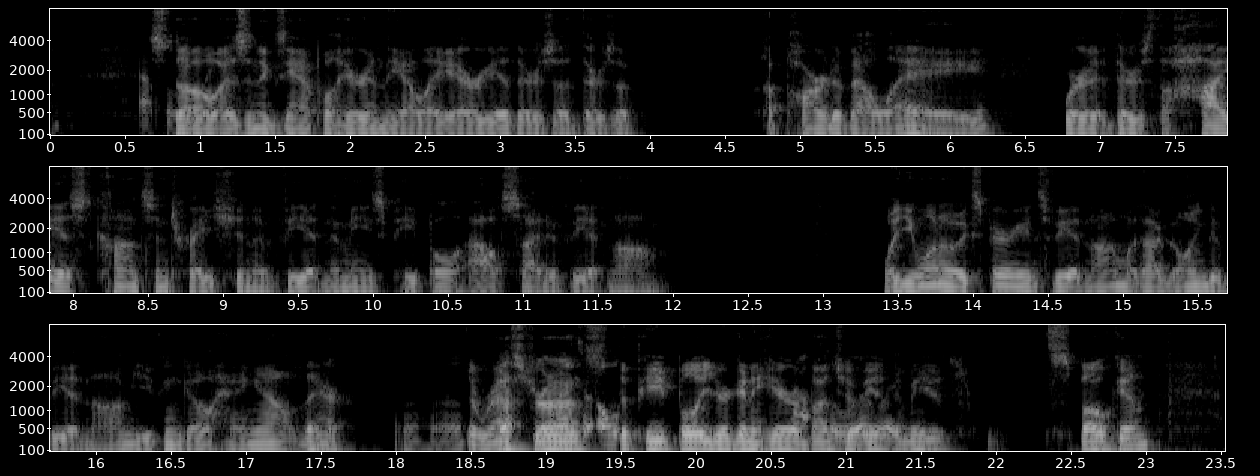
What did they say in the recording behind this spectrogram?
Absolutely. So as an example here in the LA area, there's a there's a a part of LA where there's the highest concentration of Vietnamese people outside of Vietnam. Well, you want to experience Vietnam without going to Vietnam, you can go hang out there. Mm-hmm. The restaurants, the people, you're going to hear a Absolutely. bunch of Vietnamese spoken.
